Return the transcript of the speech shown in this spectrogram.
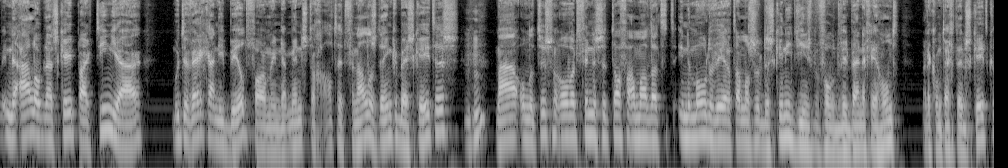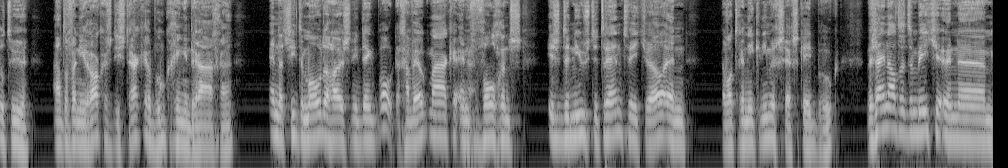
in de aanloop naar het skatepark tien jaar moeten werken aan die beeldvorming. Dat mensen toch altijd van alles denken bij skaters. Maar ondertussen, oh, wat vinden ze tof allemaal dat het in de modewereld allemaal zo. De skinny jeans bijvoorbeeld, weet bijna geen hond. Maar dat komt echt uit de skatecultuur. Een aantal van die rockers die strakkere broeken gingen dragen. En dat ziet de modehuis en die denkt, wow, dat gaan wij ook maken. En vervolgens is het de nieuwste trend, weet je wel. En dan wordt er in één keer niet meer gezegd skatebroek. We zijn altijd een beetje een ehm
